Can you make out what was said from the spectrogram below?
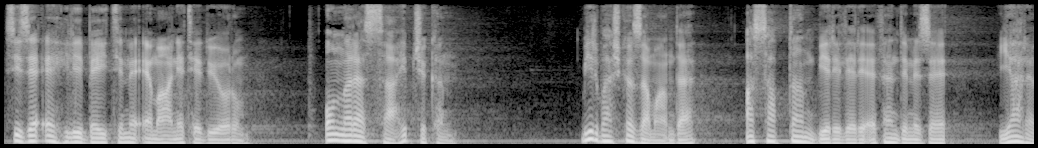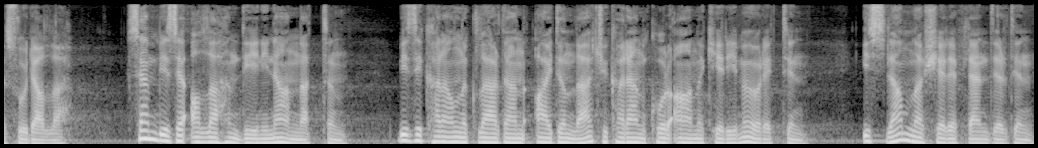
size ehli beytimi emanet ediyorum. Onlara sahip çıkın. Bir başka zamanda, asaptan birileri Efendimiz'e, Ya Resulallah, sen bize Allah'ın dinini anlattın. Bizi karanlıklardan aydınlığa çıkaran Kur'an-ı Kerim'i öğrettin. İslam'la şereflendirdin.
